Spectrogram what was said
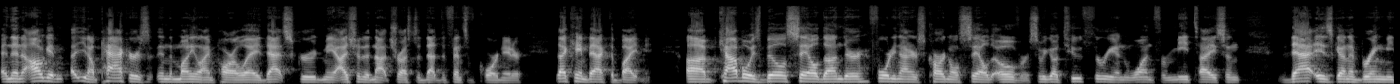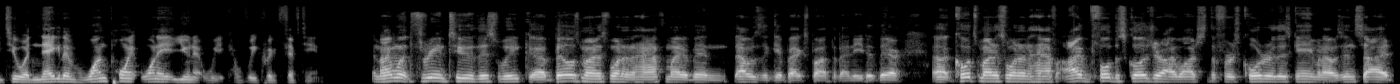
And then I'll get, you know, Packers in the money line parlay. That screwed me. I should have not trusted that defensive coordinator. That came back to bite me. Uh, Cowboys Bills sailed under, 49ers Cardinals sailed over. So we go two, three, and one for me, Tyson. That is going to bring me to a negative 1.18 unit week of week week 15 and I went three and two this week. Uh, Bills minus one and a half might have been that was the get back spot that I needed there. Uh, Colts minus one and a half. I full disclosure, I watched the first quarter of this game and I was inside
